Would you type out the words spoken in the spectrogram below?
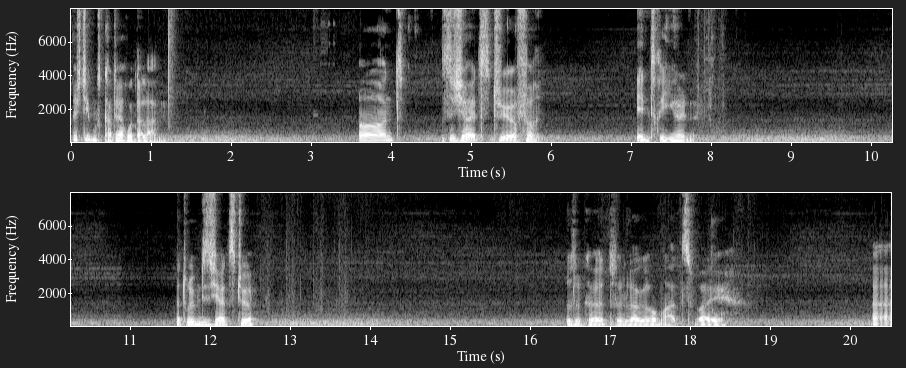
Berechtigungskarte herunterladen. Und Sicherheitstür ver entriegeln. Da drüben die Sicherheitstür. Schlüsselkarte, Lagerraum A2. Äh,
